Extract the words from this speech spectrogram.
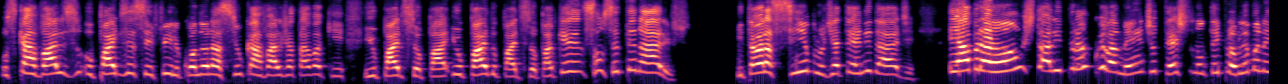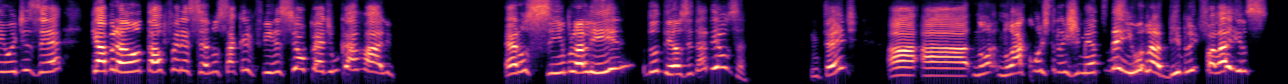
os carvalhos, o pai dizia assim, filho, quando eu nasci o carvalho já estava aqui, e o pai do seu pai, e o pai do pai do seu pai, porque são centenários. Então era símbolo de eternidade. E Abraão está ali tranquilamente, o texto não tem problema nenhum em dizer que Abraão está oferecendo um sacrifício ao pé de um carvalho. Era um símbolo ali do Deus e da deusa. Entende? A, a, não, não há constrangimento nenhum na Bíblia em falar isso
